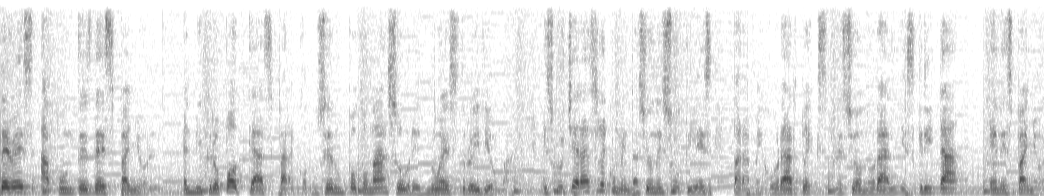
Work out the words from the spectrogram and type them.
Breves Apuntes de Español, el micropodcast para conocer un poco más sobre nuestro idioma. Escucharás recomendaciones útiles para mejorar tu expresión oral y escrita en español.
